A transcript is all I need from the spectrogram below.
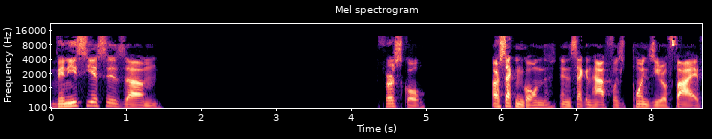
Vinicius's um first goal, our second goal in the, in the second half was 0.05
